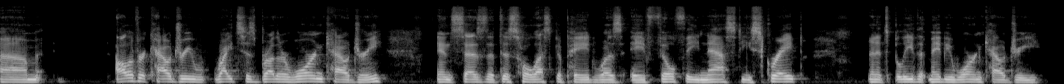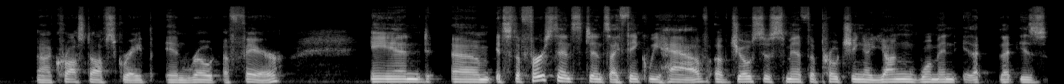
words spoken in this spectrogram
Um, Oliver Cowdery writes his brother Warren Cowdery and says that this whole escapade was a filthy, nasty scrape. And it's believed that maybe Warren Cowdery uh, crossed off scrape and wrote affair. And um, it's the first instance I think we have of Joseph Smith approaching a young woman that, that is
